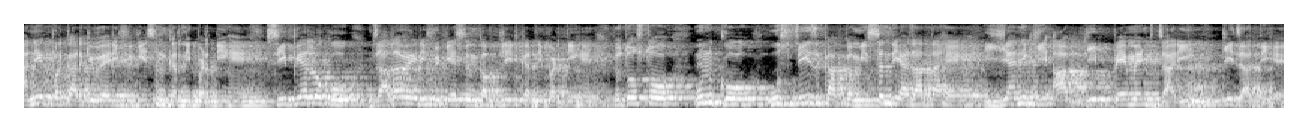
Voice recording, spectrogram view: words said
अनेक प्रकार की वेरिफिकेशन करनी पड़ती हैं। सीपीएलओ को ज़्यादा वेरिफिकेशन कंप्लीट करनी पड़ती हैं। तो दोस्तों, उनको उस चीज़ का कमीशन दिया जाता है, यानी कि आपकी पेमेंट जारी की जाती है।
